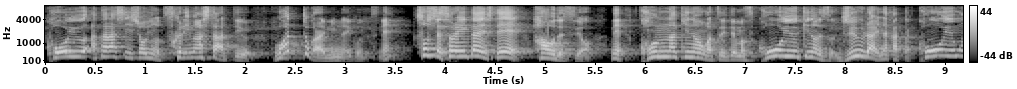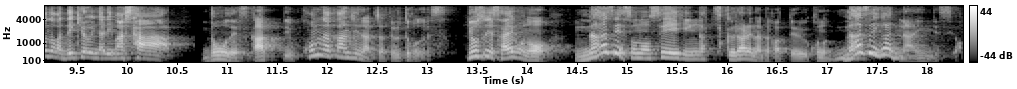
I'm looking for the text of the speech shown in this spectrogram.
こういう新しい商品を作りましたっていう what からみんな行くんですね。そしてそれに対して how ですよ。ね、こんな機能がついてます。こういう機能です。従来なかったこういうものができるようになりました。どうですかっていう、こんな感じになっちゃってるってことです。要するに最後の、なぜその製品が作られなかったかっていう、このなぜがないんですよ。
